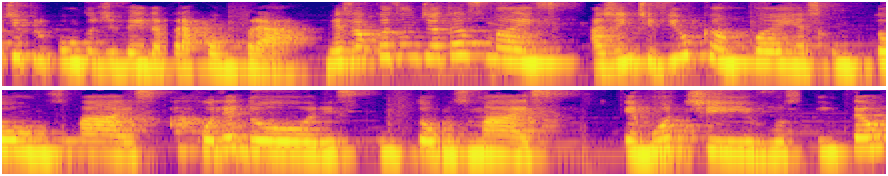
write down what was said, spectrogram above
de ir para o ponto de venda para comprar. Mesma coisa no Dia das Mães. A gente viu campanhas com tons mais acolhedores, com tons mais emotivos. Então,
